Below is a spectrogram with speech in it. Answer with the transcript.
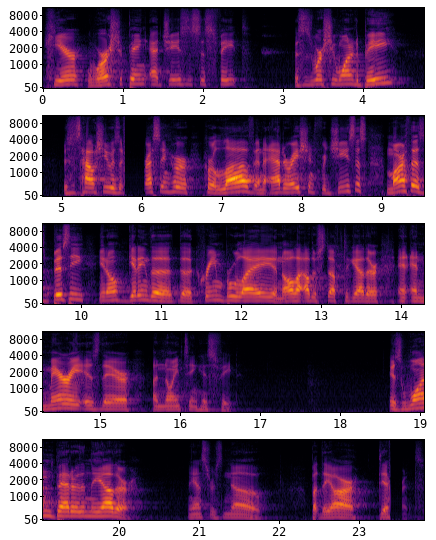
here worshiping at Jesus' feet. This is where she wanted to be. This is how she was expressing her, her love and adoration for Jesus. Martha's busy, you know, getting the, the creme brulee and all that other stuff together, and, and Mary is there anointing his feet. Is one better than the other? The answer is no, but they are different.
